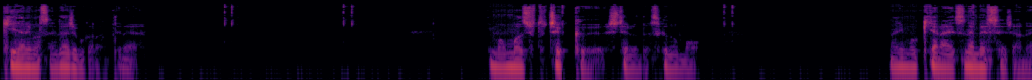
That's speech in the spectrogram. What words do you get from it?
気になりますね。大丈夫かなってね。今まずちょっとチェックしてるんですけども。何も来てないですね、メッセージはね。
